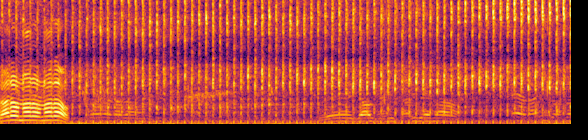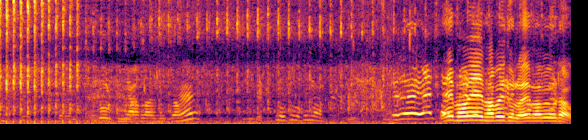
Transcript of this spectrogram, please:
নরাও নরাও নরাও এইভাবে এইভাবেই তোলো এইভাবে উঠাও।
